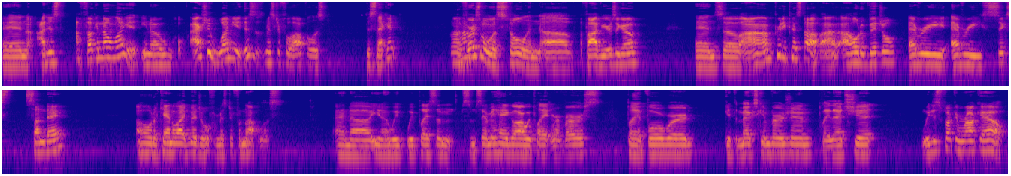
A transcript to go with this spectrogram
And I just, I fucking don't like it. You know, actually, one year, this is Mr. Flamopolis the 2nd Uh-huh. The first one was stolen uh, five years ago. And so I'm pretty pissed off. I, I hold a vigil every every sixth Sunday. I hold a candlelight vigil for Mr. Flamopolis. And, uh, you know, we, we play some, some Sammy Hagar. We play it in reverse, play it forward, get the Mexican version, play that shit. We just fucking rock out.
